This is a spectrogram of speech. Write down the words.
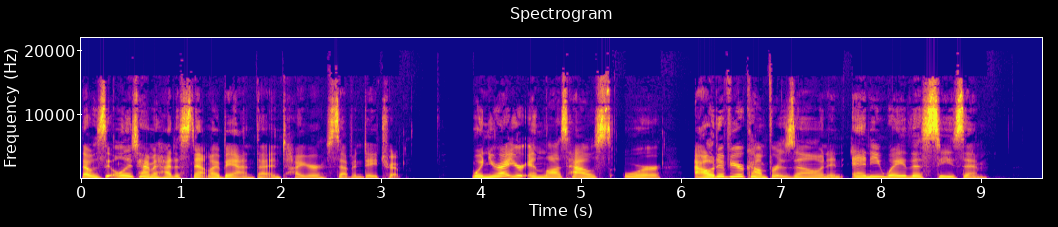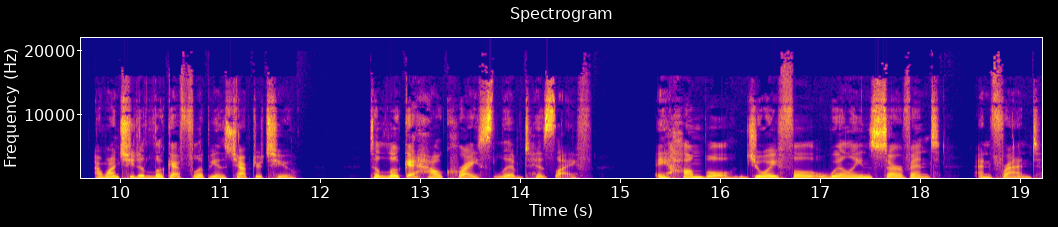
That was the only time I had to snap my band that entire seven day trip. When you're at your in law's house or out of your comfort zone in any way this season, I want you to look at Philippians chapter 2, to look at how Christ lived his life a humble, joyful, willing servant and friend.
